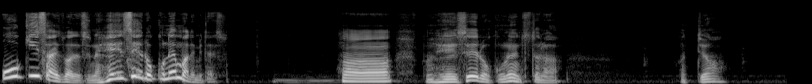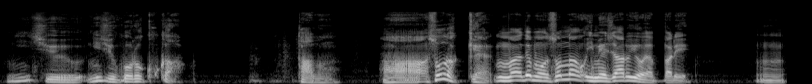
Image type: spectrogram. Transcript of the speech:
大きいサイズはですね平成6年までみたいです。はあ。平成6年っつったら待ってよ。2 5 6か。多分。ああそうだっけ。まあでもそんなイメージあるよやっぱり。うん。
